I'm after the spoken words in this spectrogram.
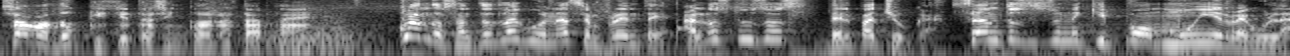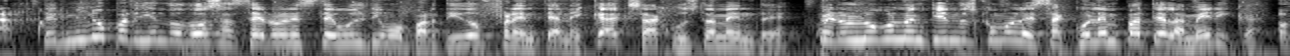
Sábado 7, 5 de la tarde. Cuando Santos Laguna se enfrente a los Tuzos del Pachuca. Santos es un equipo muy irregular. Terminó perdiendo 2 a 0 en este último partido frente a Necaxa, justamente, pero luego no entiendes cómo le sacó el empate al América. No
